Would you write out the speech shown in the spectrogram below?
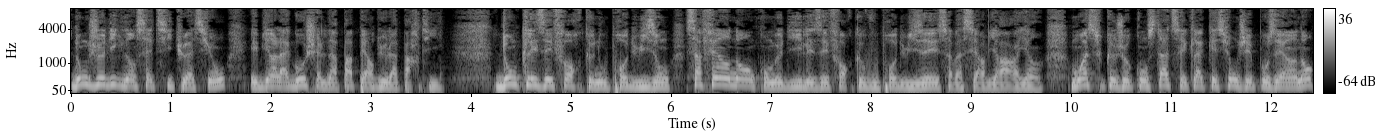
Donc je dis que dans cette situation, eh bien la gauche, elle n'a pas perdu la partie. Donc les efforts que nous produisons, ça fait un an qu'on me dit les efforts que vous produisez, ça va servir à rien. Moi, ce que je constate, c'est que la question que j'ai posée à un an,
